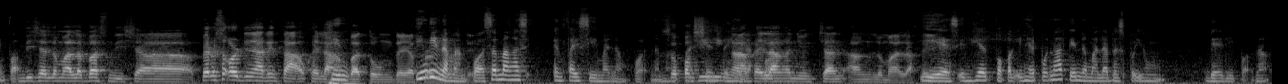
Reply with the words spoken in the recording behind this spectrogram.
po. Hindi siya lumalabas, hindi siya... Pero sa ordinaryong tao, kailangan Hin- ba itong diaphragm Hindi naman natin? po. Sa mga emphysema lang po. Na mga So, pag hihinga, hirap po. kailangan yung tiyan ang lumalaki. Yes, inhale po. Pag inhale po natin, lumalabas po yung belly po, no?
